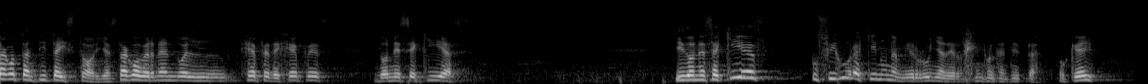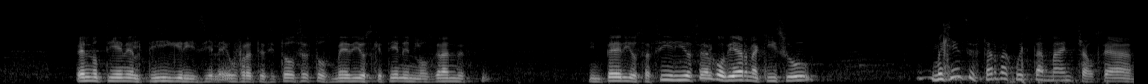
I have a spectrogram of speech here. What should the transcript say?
hago tantita historia. Está gobernando el jefe de jefes, don Ezequías. Y don Ezequías, pues figura aquí en una mirruña de reino, la neta, ¿ok? Él no tiene el Tigris y el Éufrates y todos estos medios que tienen los grandes imperios asirios. Él gobierna aquí su... Imagínense estar bajo esta mancha, o sea,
